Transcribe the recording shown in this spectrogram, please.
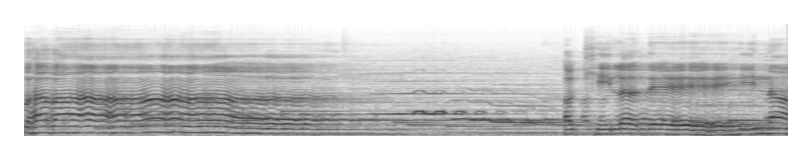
ભવા, અખિલ દેહિના.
